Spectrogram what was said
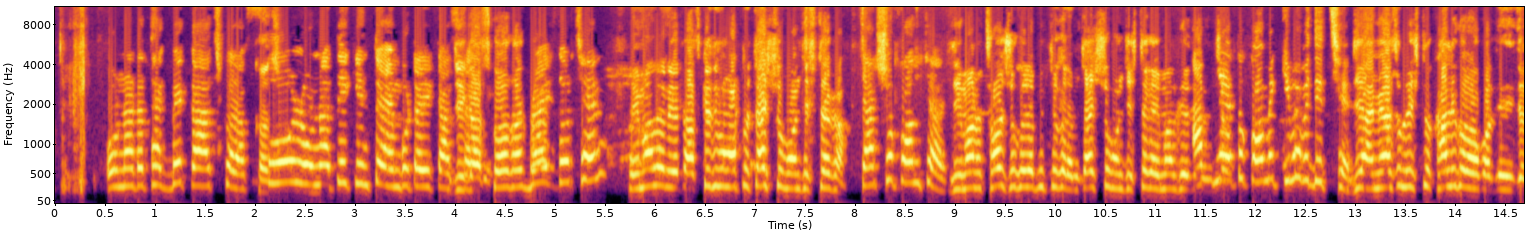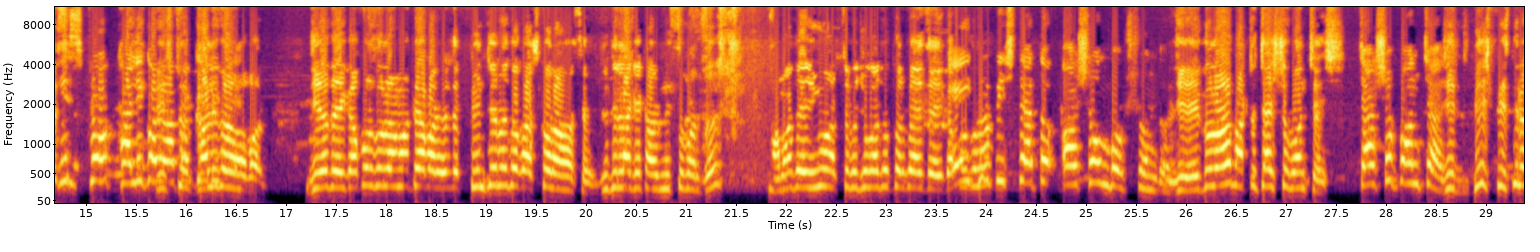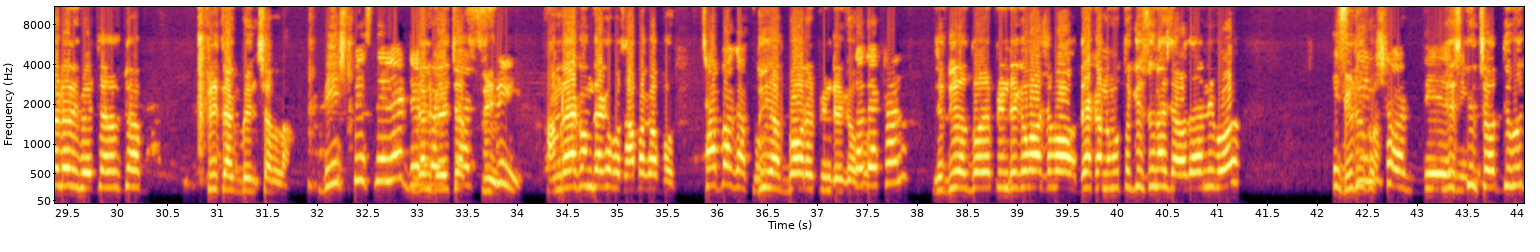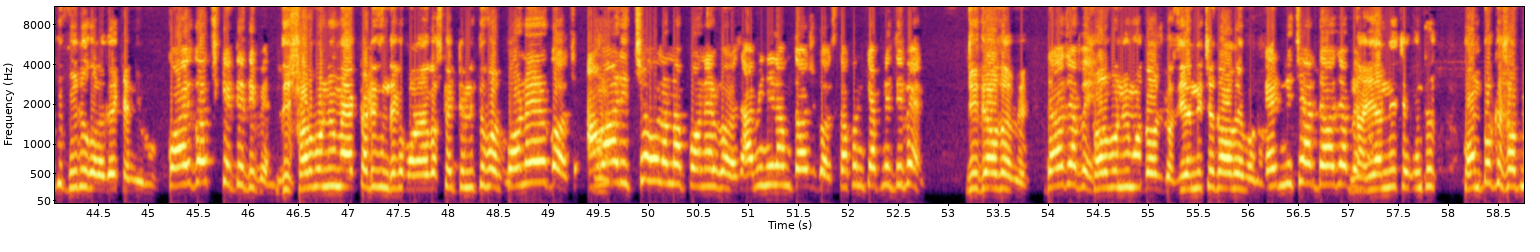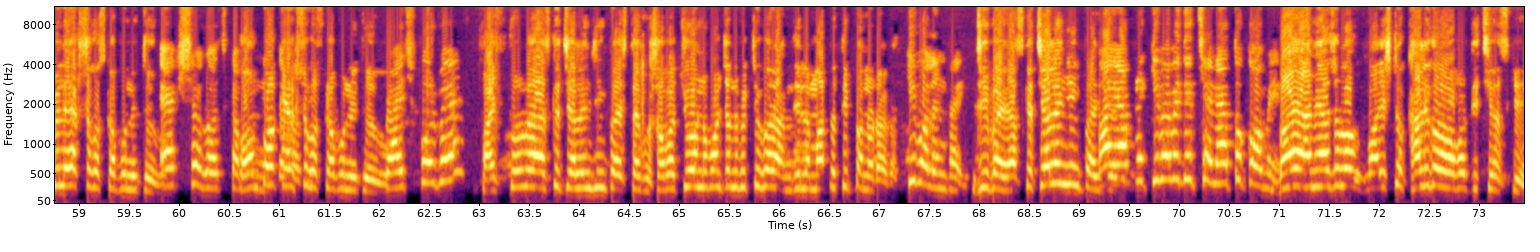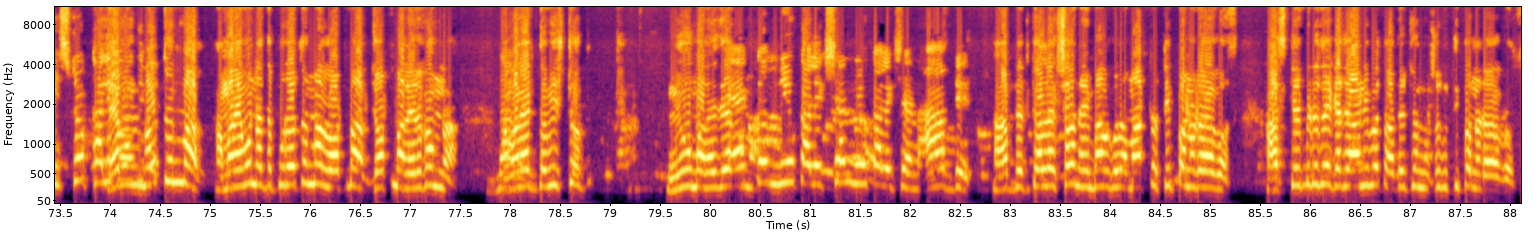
ওনাটা থাকবে কাজ করা ফুল ওনাতে কিন্তু এমব্রয়ডারি কাজ জি কাজ করা থাকবে। প্রাইস ধরছেন? এই মালের রেট আজকে দিব মাত্র চারশো পঞ্চাশ টাকা। চারশো পঞ্চাশ। জি মানে ছয়শো করে বিক্রি করে আমি চারশো পঞ্চাশ টাকা এই মাল দিয়ে আপনি এত কমে কীভাবে দিচ্ছেন? জি আমি আসলে স্টক খালি করার অফার দিয়ে দিতেছি। স্টক খালি করে স্টক খালি করার অফার যেহেতু এই কাপড়গুলোর মধ্যে আবার প্রিন্টের মধ্যে কাজ করা আছে যদি লাগে কারও নিতে পারবে। আমাদের ইমো হোয়াটসঅ্যাপে যোগাযোগ করবে এই যে এই পিসটা তো অসম্ভব সুন্দর। জি এগুলো মাত্র চারশো পঞ্চাশ। চারশো পঞ্চাশ। জি বিশ পিস নিলে ডেলিভারি চার্জটা ফ্রি থাকবে ইনশাল্লাহ। বিশ পিস নিলে ডেলিভারি চার্জ ফ্রি আমরা এখন দেখাবো ছাপা কাপড়। ছাপা কাপড়। দুই হাত বরের প্রিন্টের তো কাপড়। দেখান। যে দুই হাত বরের প্রিন্টের কাপড় আসলে দেখানোর মতো কিছু নাই যারা যারা নিবো স্ক্রিনশট দিয়ে স্ক্রিনশট দিব কি ভিডিও করে দেখে নিবো। কয় গজ কেটে দিবেন? যে সর্বনিম্ন একটা ডিজাইন থেকে পনেরো গজ কেটে নিতে পারব। পনেরো গজ। আমার ইচ্ছে হলো না পনেরো গজ। আমি নিলাম দশ গজ। তখন কি আপনি দিবেন? জি দেওয়া যাবে। দেওয়া যাবে? সর্বনিম্ন দশ গজ এর নিচে দেওয়া যাবে না। এর নিচে আর দেওয়া যাবে না এর নিচে কিন্তু কমপক্ষে সব মিলে একশো গজ কাপড় নিতে হবে। একশো গজ কমপক্ষে একশো গজ কাপড় নিতে হবে। প্রাইস পড়বে? প্রাইস করবে আজকে চ্যালেঞ্জিং প্রাইস থাকবে। সবাই চুয়ান্ন পঞ্চান্ন বিক্রি করে আমি দিলাম মাত্র তিপ্পান্ন টাকা। কি বলেন ভাই? জি ভাই আজকে চ্যালেঞ্জিং প্রাইস ভাই আপনি কীভাবে দিচ্ছেন এত কমে? ভাই আমি আসলে স্টক খালি করার অফার দিচ্ছি আজকে। স্টক খালি এবং নতুন মাল আমার এমন না পুরাতন মাল লট মাল জট মাল এরকম না। না। আমার একদম স্টক নিউ এই যে একদম new collection new collection update update collection এই মালগুলো মাত্র তিপ্পান্ন টাকা গজ। আজকের ভিডিও দেখে যা আনিবে তাদের জন্য শুধু তিপ্পান্ন টাকা গজ।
